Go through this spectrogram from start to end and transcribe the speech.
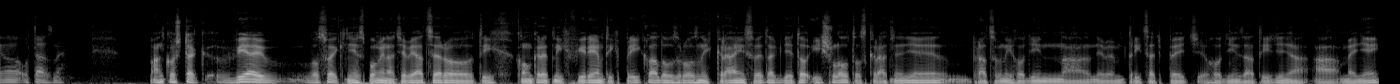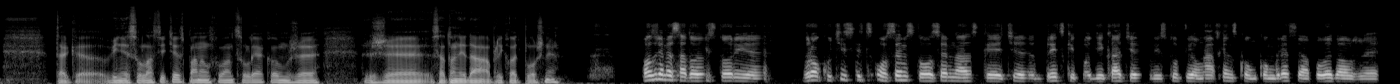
uh, otázne. Pán Koštak, vy aj vo svojej knihe spomínate viacero tých konkrétnych firiem, tých príkladov z rôznych krajín sveta, kde to išlo, to skrátenie pracovných hodín na, neviem, 35 hodín za týždeň a menej. Tak e, vy nesúhlasíte s pánom Chovanculiakom, že, že sa to nedá aplikovať plošne? Pozrieme sa do histórie v roku 1818, keď eh, britský podnikateľ vystúpil na Achenskom kongrese a povedal, že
